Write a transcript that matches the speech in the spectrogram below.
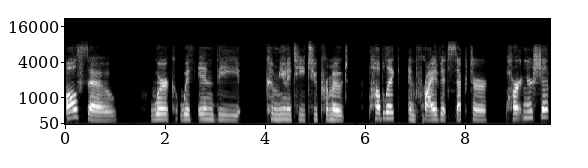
also work within the community to promote public and private sector partnership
